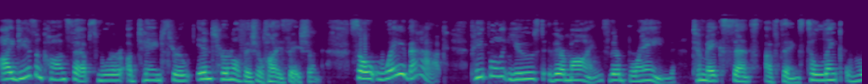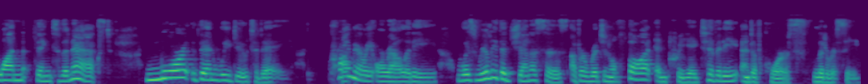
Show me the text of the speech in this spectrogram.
ideas and concepts were obtained through internal visualization. So, way back, people used their minds, their brain, to make sense of things, to link one thing to the next more than we do today. Primary orality was really the genesis of original thought and creativity, and of course, literacy.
